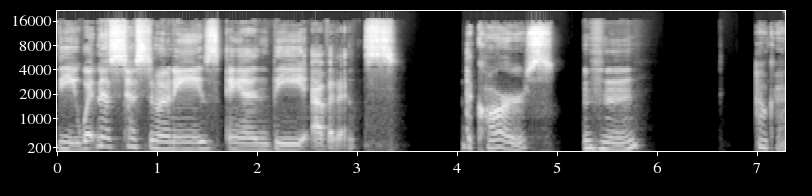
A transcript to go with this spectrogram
the witness testimonies and the evidence. The cars. Mm hmm. Okay.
